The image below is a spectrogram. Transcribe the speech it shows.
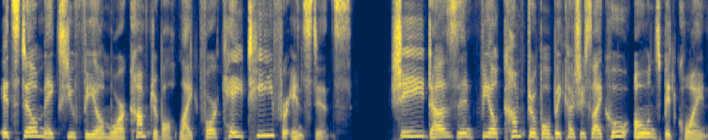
it still makes you feel more comfortable, like for KT, for instance. She doesn't feel comfortable because she's like, Who owns Bitcoin?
